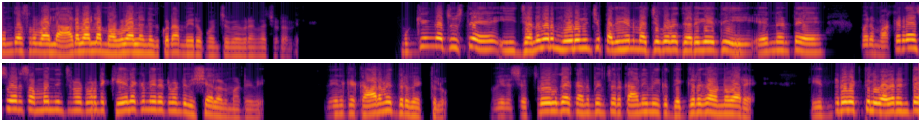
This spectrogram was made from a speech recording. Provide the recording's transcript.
ముందు అసలు వాళ్ళ ఆడవాళ్ళ మగవాళ్ళు అనేది కూడా మీరు కొంచెం వివరంగా చూడండి. ముఖ్యంగా చూస్తే ఈ జనవరి మూడు నుంచి 15 మధ్య కూడా జరిగేది ఏంటంటే మరి మకర రాశి వారికి సంబంధించినటువంటి కీలకమైనటువంటి విషయాలు అనమాట ఇవి. దీనికి కారణం ఇద్దరు వ్యక్తులు. వీరు శత్రువులుగా కనిపించరు కానీ మీకు దగ్గరగా ఉన్నవారే. ఇద్దరు వ్యక్తులు ఎవరంటే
